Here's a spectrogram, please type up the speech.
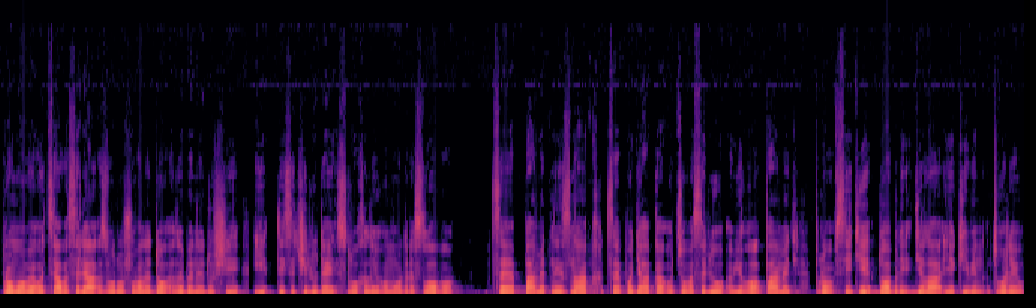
Промови отця Василя зворушували до глибини душі, і тисячі людей слухали його мудре слово. Це пам'ятний знак, це подяка отцю Василю в його пам'ять про всі ті добрі діла, які він творив.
